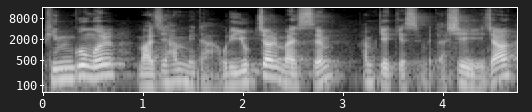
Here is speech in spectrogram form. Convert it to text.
빈궁을 맞이합니다. 우리 6절 말씀 함께 읽겠습니다. 시작.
